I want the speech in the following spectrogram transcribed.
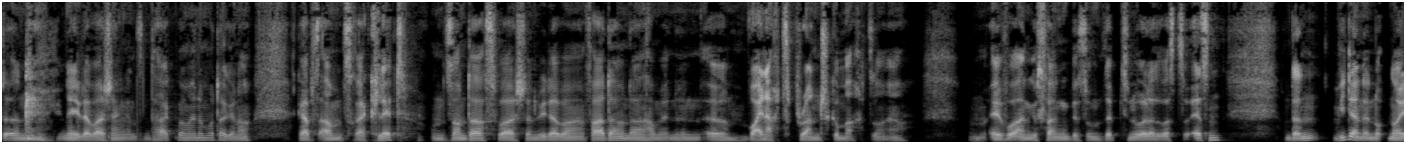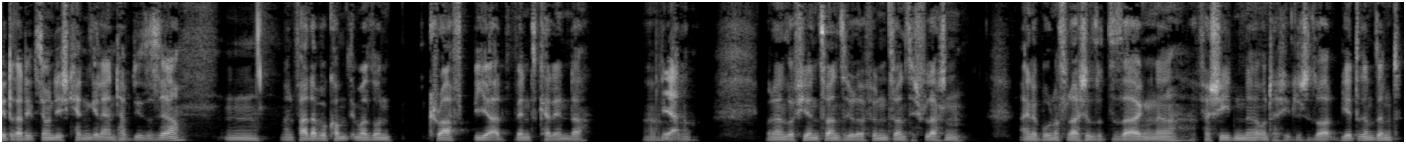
dann, nee, da war ich den ganzen Tag bei meiner Mutter, genau. Gab es abends Raclette und sonntags war ich dann wieder bei meinem Vater und dann haben wir einen ähm, Weihnachtsbrunch gemacht, so, ja um 11 Uhr angefangen bis um 17 Uhr oder sowas zu essen. Und dann wieder eine neue Tradition, die ich kennengelernt habe dieses Jahr. Hm, mein Vater bekommt immer so einen Craft Beer Adventskalender. Ja. ja. Also, wo dann so 24 oder 25 Flaschen, eine Bonusflasche sozusagen, ne, verschiedene unterschiedliche Sorten Bier drin sind.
